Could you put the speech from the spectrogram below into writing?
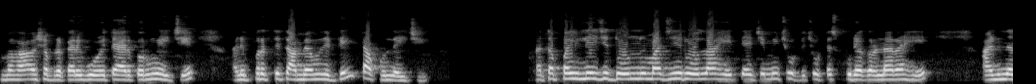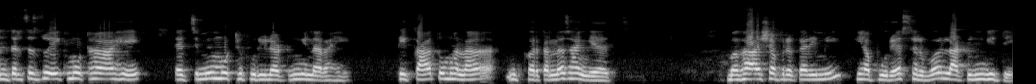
बघा अशा प्रकारे गोळे तयार करून घ्यायचे आणि प्रत्येक तांब्यामध्ये ते टाकून द्यायचे. आता पहिले जे दोन माझे रोल आहेत त्याचे मी छोटे छोट्याच पुऱ्या करणार आहे. आणि नंतरचा जो एक मोठा आहे त्याचे मी मोठे पुरी लाटून घेणार आहे. ते का तुम्हाला करताना सांगेल बघा अशा प्रकारे मी ह्या पुऱ्या सर्व लाटून घेते.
